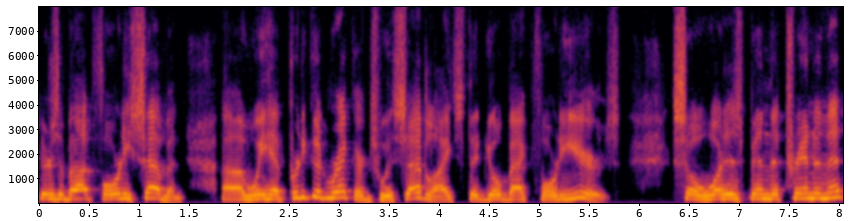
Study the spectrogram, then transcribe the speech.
there's about 47. Uh, we have pretty good records with satellites that go back 40 years. So what has been the trend in that?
